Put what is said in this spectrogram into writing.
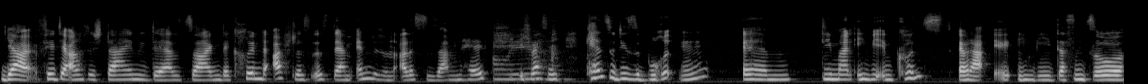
ja, fehlt ja auch noch der Stein, der sozusagen der krönende Abschluss ist, der am Ende dann alles zusammenhält. Oh, Ich ja. weiß nicht, kennst du diese Brücken, ähm, die man irgendwie in Kunst oder äh, irgendwie, das sind so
